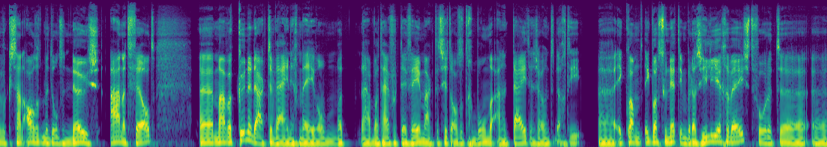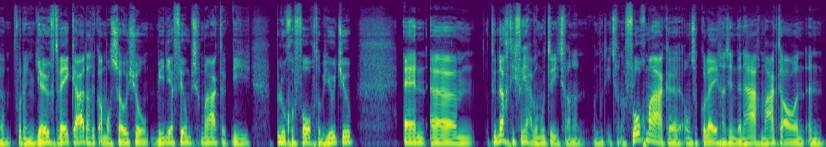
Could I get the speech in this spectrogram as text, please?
we staan altijd met onze neus aan het veld. Eh, maar we kunnen daar te weinig mee. Omdat nou, wat hij voor tv maakt, dat zit altijd gebonden aan een tijd en zo. En toen dacht hij, eh, ik, kwam, ik was toen net in Brazilië geweest voor, het, eh, voor een jeugd-WK. Dat had ik allemaal social media filmpjes gemaakt. Dat ik die ploeg gevolgd op YouTube. En ehm, toen dacht hij van ja, we moeten iets van een, we moeten iets van een vlog maken. Onze collega's in Den Haag maakten al een, een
